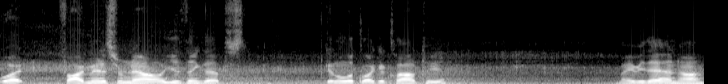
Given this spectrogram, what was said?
what, five minutes from now, you think that's gonna look like a cloud to you? Maybe then, huh?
